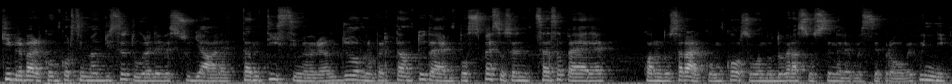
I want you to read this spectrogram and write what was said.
chi prepara il concorso in magistratura deve studiare tantissime ore al giorno per tanto tempo, spesso senza sapere quando sarà il concorso, quando dovrà sostenere queste prove. Quindi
